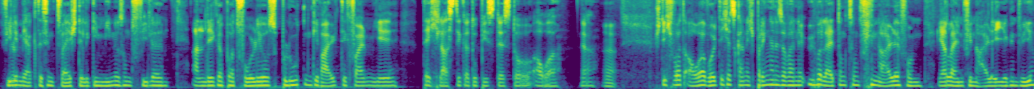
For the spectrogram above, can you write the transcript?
viele ja. Märkte sind zweistellig im Minus und viele Anlegerportfolios bluten gewaltig, vor allem je techlastiger du bist, desto auer. Ja. ja. Stichwort Auer wollte ich jetzt gar nicht bringen, ist aber eine Überleitung zum Finale vom Airline-Finale irgendwie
